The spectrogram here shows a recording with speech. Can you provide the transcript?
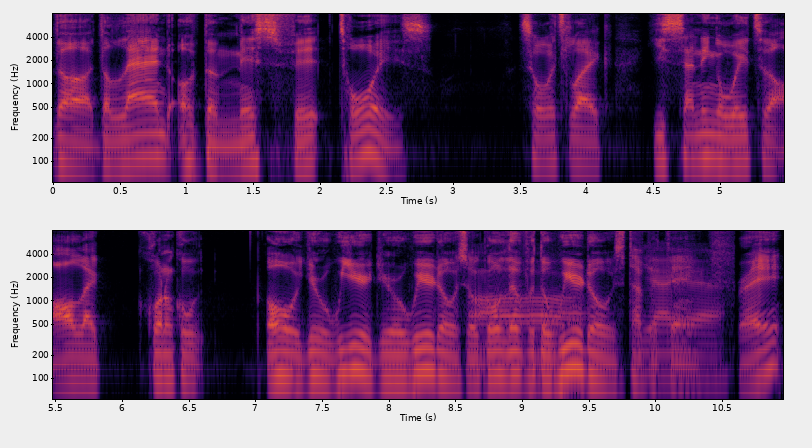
the the land of the misfit toys. So it's like he's sending away to all like quote unquote, oh, you're weird, you're a weirdo, so go live with the oh. weirdos type yeah, of thing, yeah. right?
